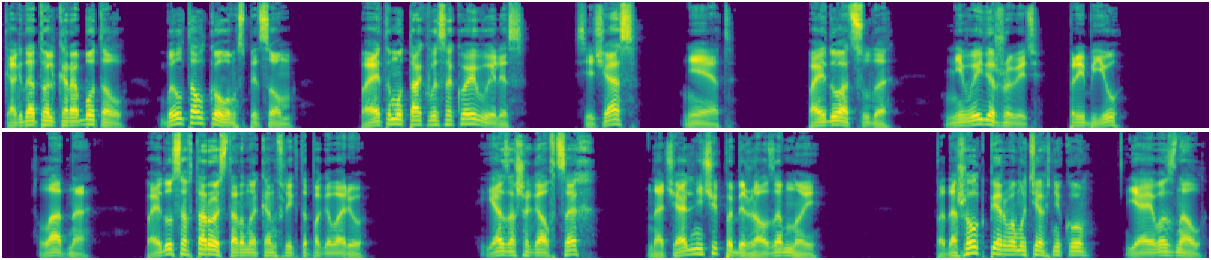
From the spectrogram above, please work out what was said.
Когда только работал, был толковым спецом. Поэтому так высоко и вылез. Сейчас? Нет. Пойду отсюда. Не выдержу ведь, прибью. Ладно, пойду со второй стороной конфликта поговорю. Я зашагал в цех, начальничек побежал за мной. Подошел к первому технику, я его знал.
